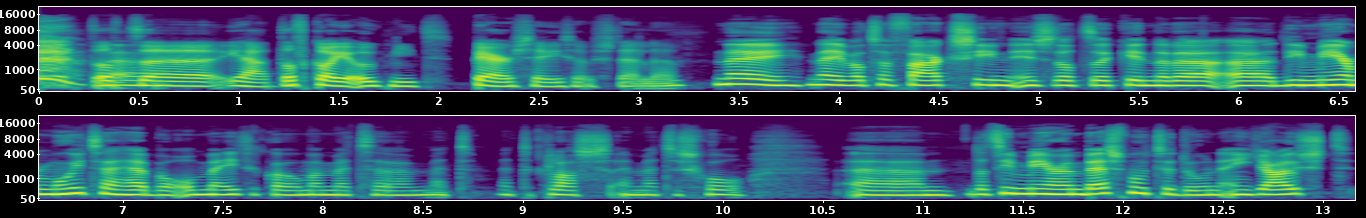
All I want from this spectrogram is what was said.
dat, uh, ja, dat kan je ook niet per se zo stellen. Nee, nee wat we vaak zien is dat de kinderen uh, die meer moeite hebben om mee te komen met, met, met de klas en met de school, ehm, dat die meer hun best moeten doen en juist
